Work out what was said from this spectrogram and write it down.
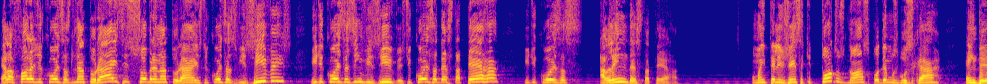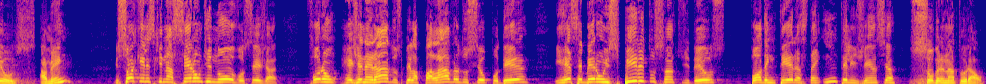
Ela fala de coisas naturais e sobrenaturais, de coisas visíveis e de coisas invisíveis, de coisas desta terra e de coisas além desta terra uma inteligência que todos nós podemos buscar em Deus. Amém? E só aqueles que nasceram de novo, ou seja, foram regenerados pela palavra do seu poder e receberam o Espírito Santo de Deus, podem ter esta inteligência sobrenatural.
